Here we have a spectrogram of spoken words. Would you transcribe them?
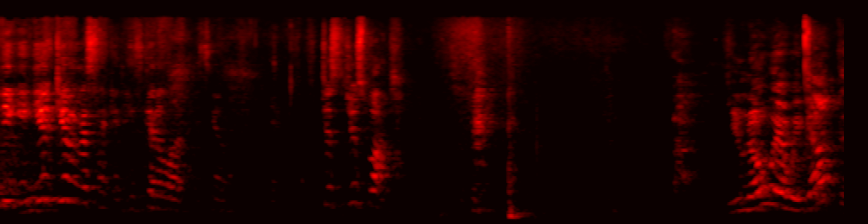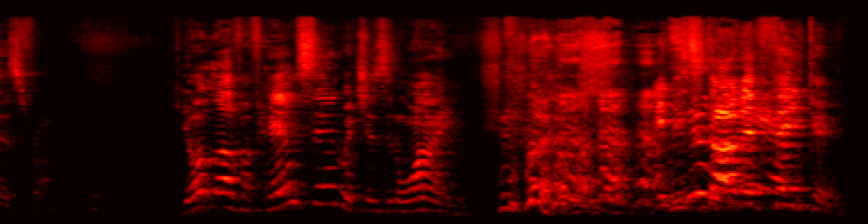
you, you give him a second. He's gonna love. He's gonna. Love. Yeah. Just, just watch. You know where we got this from. Your love of ham sandwiches and wine. We It's started here. thinking.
